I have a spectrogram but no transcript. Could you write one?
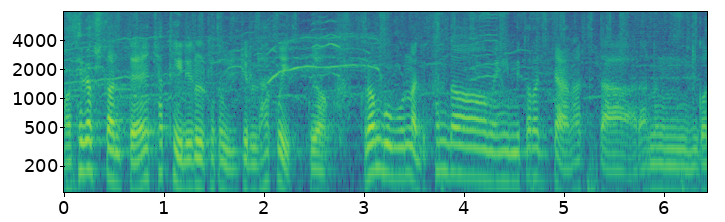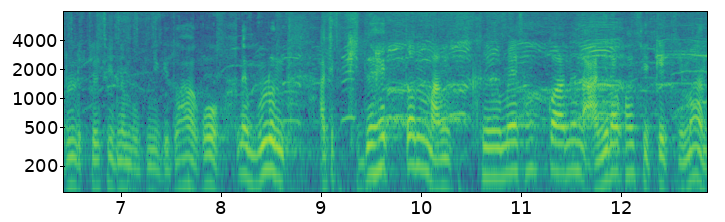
어, 새벽 시간대 차트 1위를 계속 유지를 하고 있고요 그런 부분은 아직 팬덤의 힘이 떨어지지 않았다라는 거를 느낄 수 있는 부분이기도 하고 근데 물론 아직 기대했던 만큼의 성과는 아니라고 할 수 있겠지만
